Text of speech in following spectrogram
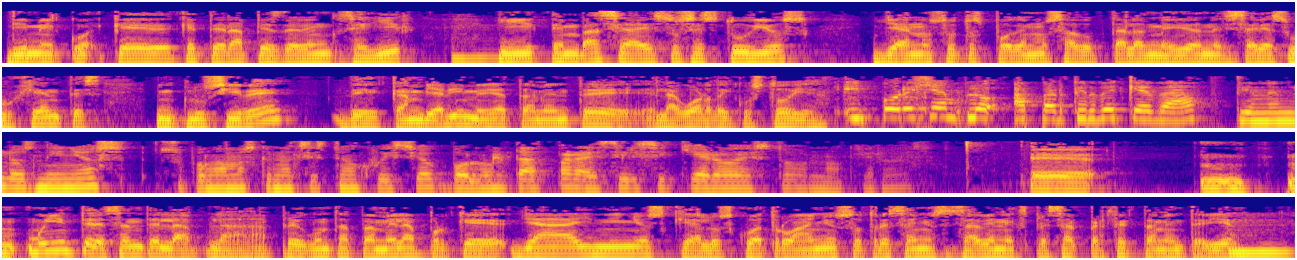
Dime qué, terapias deben seguir. Y en base a esos estudios, ya nosotros podemos adoptar las medidas necesarias urgentes, inclusive de cambiar inmediatamente la guarda y custodia. Y, por ejemplo, ¿a partir de qué edad tienen los niños, supongamos que no existe un juicio, voluntad para decir si quiero esto o no quiero esto? Eh, muy interesante la, pregunta, Pamela, porque ya hay niños que a los cuatro años o tres años se saben expresar perfectamente bien,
